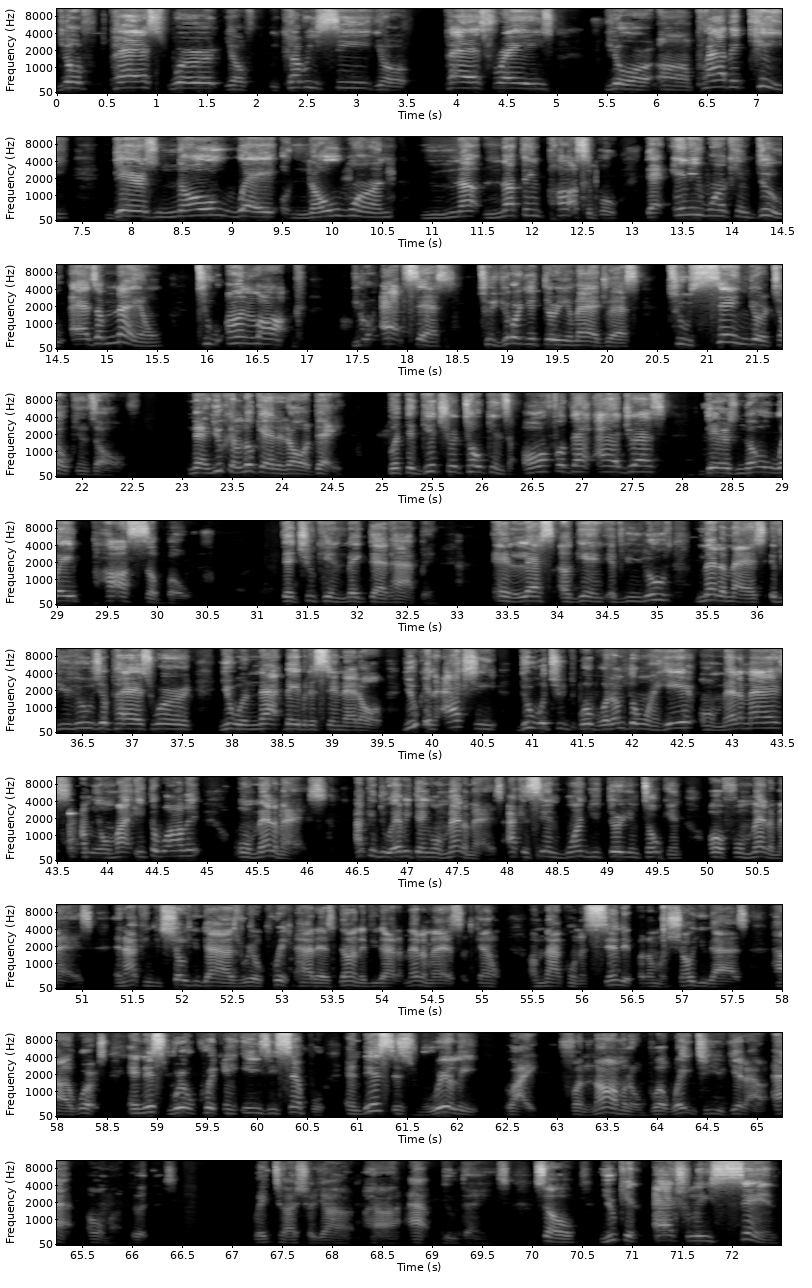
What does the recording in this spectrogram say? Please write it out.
your password, your recovery seed, your passphrase, your um, private key, there's no way, no one, no, nothing possible that anyone can do as of now to unlock your access to your Ethereum address to send your tokens off. Now you can look at it all day, but to get your tokens off of that address, there's no way possible that you can make that happen. Unless, again, if you lose MetaMask, if you lose your password, you will not be able to send that off. You can actually do what you what, what I'm doing here on MetaMask. I mean, on my Ether wallet on MetaMask. I can do everything on MetaMask. I can send one Ethereum token off from MetaMask, and I can show you guys real quick how that's done if you got a MetaMask account I'm not going to send it, but I'm going to show you guys how it works. And it's real quick and easy, simple. And this is really like phenomenal. But wait till you get our app. Oh my goodness. Wait till I show y'all how our app do things. So you can actually send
